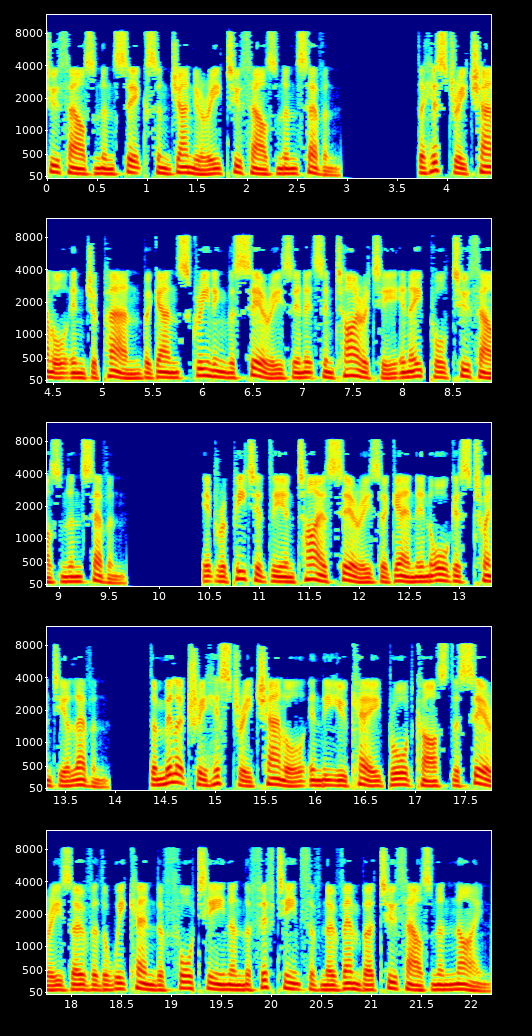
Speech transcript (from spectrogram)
2006 and January 2007. The History Channel in Japan began screening the series in its entirety in April 2007. It repeated the entire series again in August 2011. The Military History Channel in the UK broadcast the series over the weekend of 14 and 15 November 2009.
